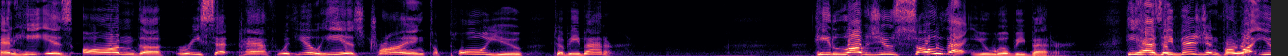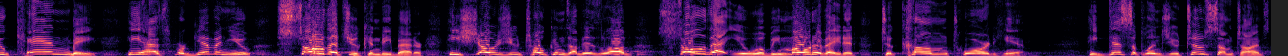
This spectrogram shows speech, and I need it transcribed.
and he is on the reset path with you. He is trying to pull you to be better. He loves you so that you will be better. He has a vision for what you can be. He has forgiven you so that you can be better. He shows you tokens of His love so that you will be motivated to come toward Him. He disciplines you too sometimes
